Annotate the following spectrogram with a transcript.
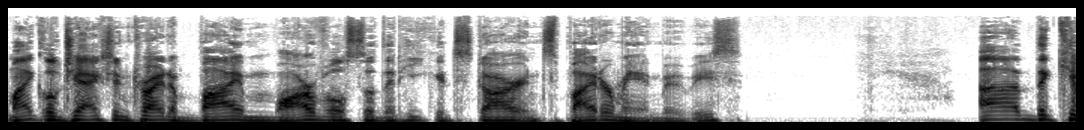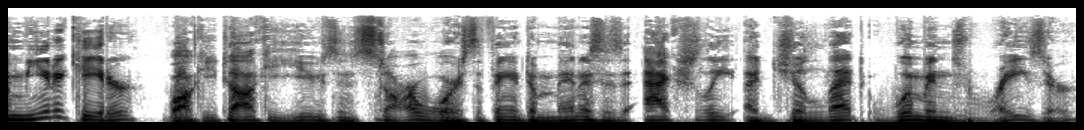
Michael Jackson tried to buy Marvel so that he could star in Spider-Man movies. Uh, the communicator walkie-talkie used in Star Wars: The Phantom Menace is actually a Gillette women's razor.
